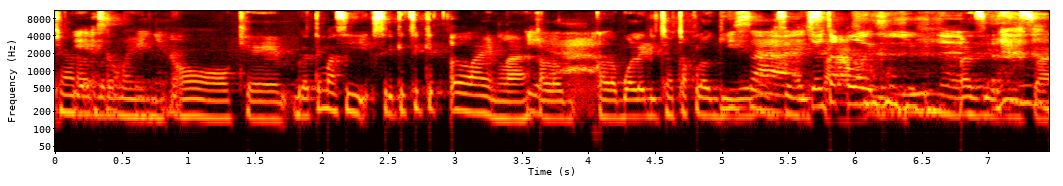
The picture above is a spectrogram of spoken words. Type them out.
cara yeah, bermain. Oh, oke. Okay. Berarti masih sedikit-sedikit align lah yeah. kalau kalau boleh dicocok logi. Bisa, masih bisa. cocok logi. masih bisa.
